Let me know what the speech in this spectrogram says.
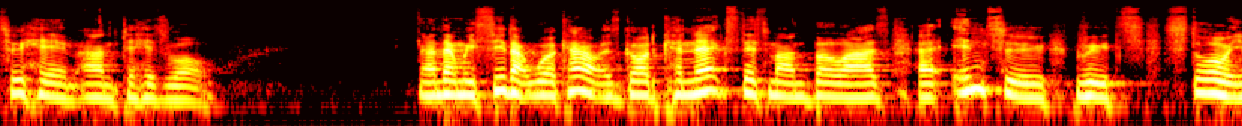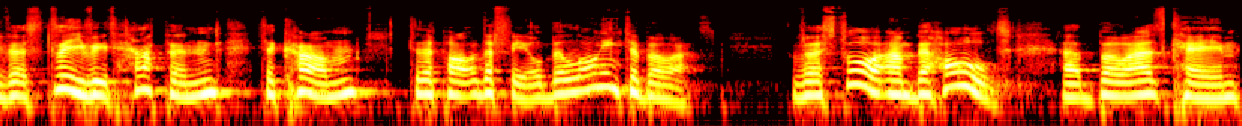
to him and to his role. And then we see that work out as God connects this man Boaz uh, into Ruth's story. Verse 3 Ruth happened to come to the part of the field belonging to Boaz. Verse 4 And behold, uh, Boaz came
